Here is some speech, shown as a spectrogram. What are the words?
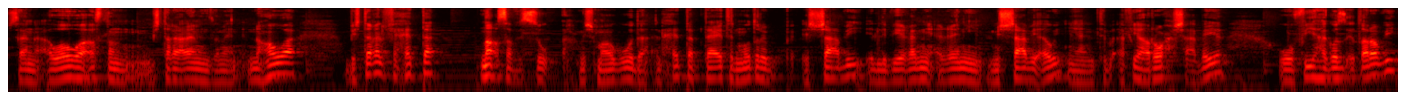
سنة أو هو أصلا بيشتغل عليها من زمان. إن هو بيشتغل في حتة ناقصة في السوق مش موجودة. الحتة بتاعت المطرب الشعبي اللي بيغني أغاني مش شعبي قوي يعني تبقى فيها روح شعبية وفيها جزء طربي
